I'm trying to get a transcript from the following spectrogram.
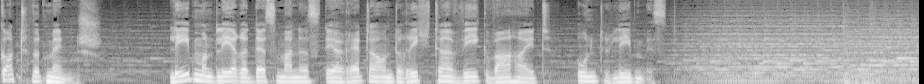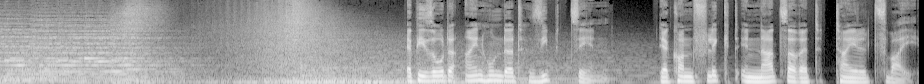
Gott wird Mensch. Leben und Lehre des Mannes, der Retter und Richter, Weg, Wahrheit und Leben ist. Episode 117 Der Konflikt in Nazareth Teil 2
